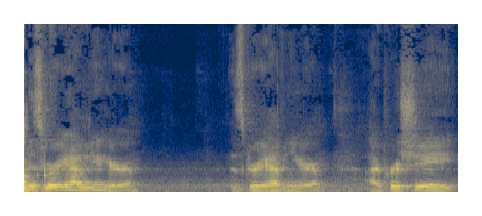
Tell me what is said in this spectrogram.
It's great having you here. It's great having you here. I appreciate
